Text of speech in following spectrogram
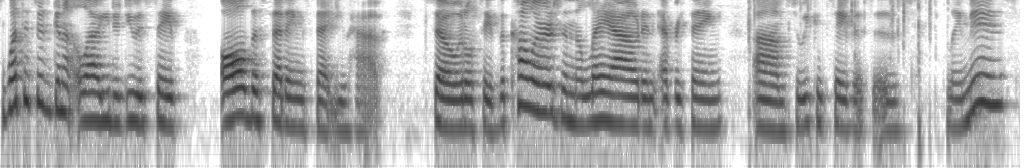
What this is going to allow you to do is save all the settings that you have. So it'll save the colors and the layout and everything. Um, so we could save this as lesmis.gephi.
